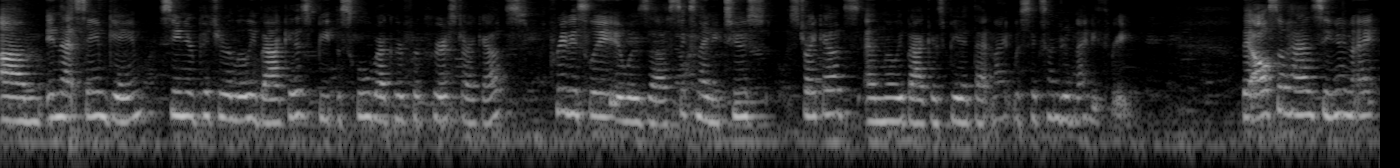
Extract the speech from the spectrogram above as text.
Um, in that same game, senior pitcher Lily Backus beat the school record for career strikeouts. Previously, it was uh, 692 strikeouts, and Lily Backus beat it that night with 693. They also had senior night.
